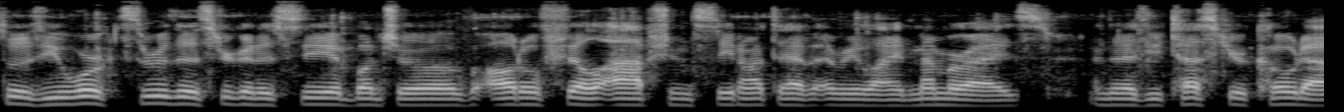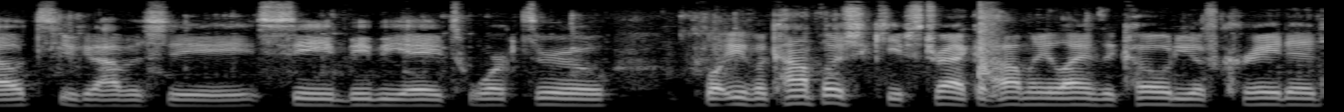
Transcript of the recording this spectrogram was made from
So as you work through this, you're going to see a bunch of autofill options, so you don't have to have every line memorized. And then as you test your code out, you can obviously see BB-8 work through what you've accomplished. It keeps track of how many lines of code you have created,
